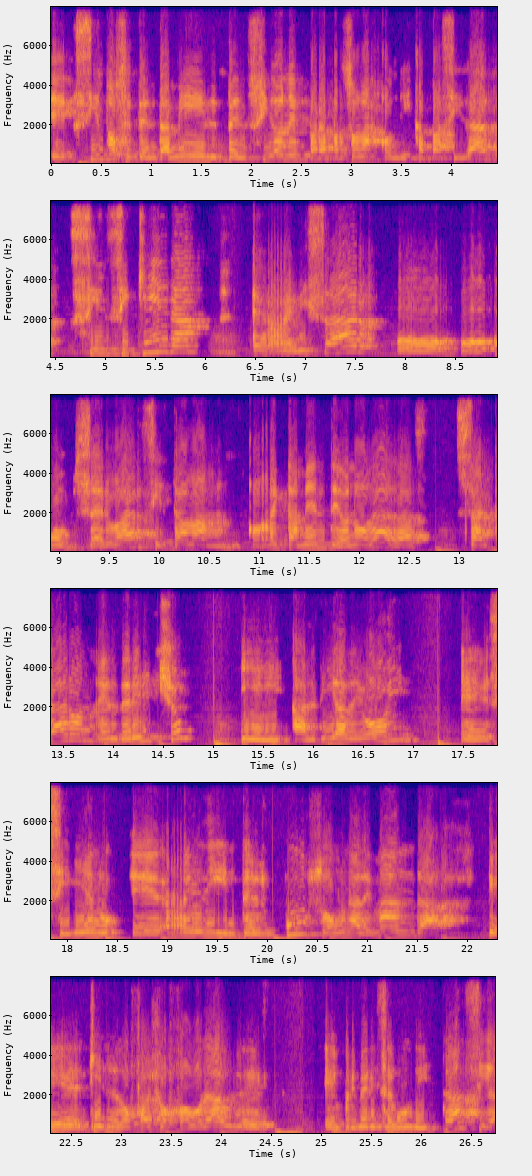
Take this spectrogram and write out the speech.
eh, 170 mil pensiones para personas con discapacidad sin siquiera eh, revisar o, observar si estaban correctamente o no dadas. Sacaron el derecho y al día de hoy, eh, si bien eh, Redi interpuso una demanda que tiene dos fallos favorables en primera y segunda instancia,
